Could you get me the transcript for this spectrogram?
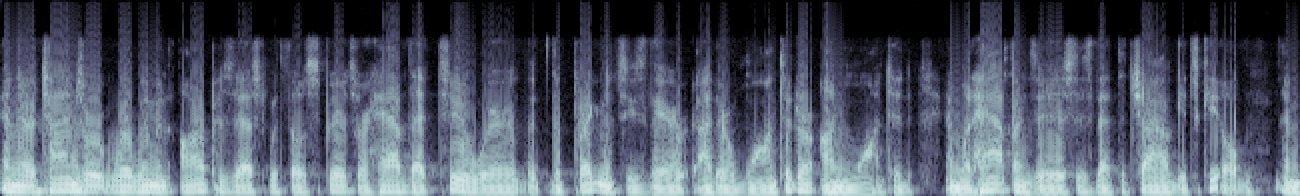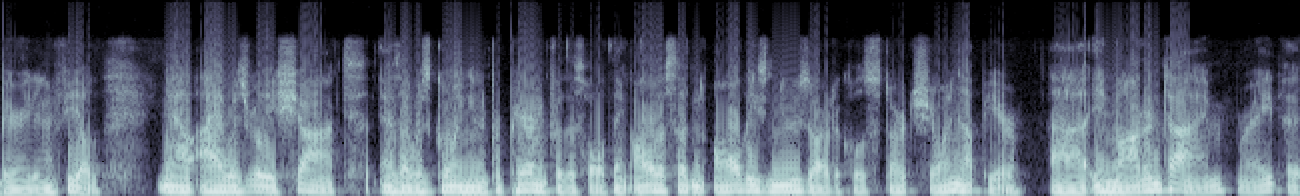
And there are times where, where women are possessed with those spirits or have that too, where the, the pregnancy's there, either wanted or unwanted. And what happens is is that the child gets killed and buried in a field. Now, I was really shocked as I was going in and preparing for this whole thing. All of a sudden, all these news articles start showing up here uh, in modern time, right? Uh,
